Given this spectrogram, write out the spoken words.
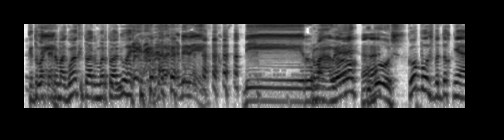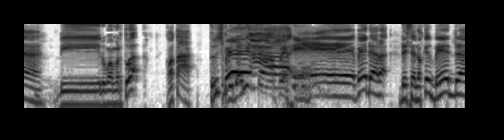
Ketupatnya Nih. rumah gue, ketupat mertua gue. Ntar, ini nih, di rumah, Rumah gue, lo hah? kubus, Kubus bentuknya. di rumah mertua Kotak. Terus bedanya apa? Eh, beda. Di sendoknya beda.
